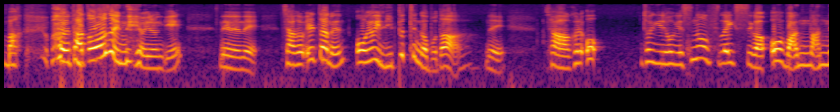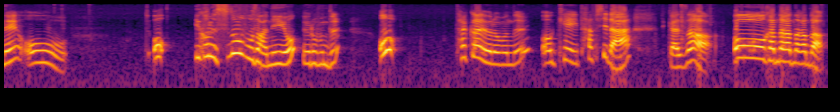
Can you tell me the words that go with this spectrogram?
막, 막 다 떨어져 있네요, 이런 게. 네네네. 자, 그럼 일단은, 어, 여기 리프트인가 보다. 네. 자, 그래, 어, 저기, 저기, 스노우 플레이스가, 어, 맞, 맞네? 어, 어, 이거는 스노우보드 아니에요? 여러분들? 어? 탈까요, 여러분들? 오케이, 탑시다. 가서, 오, 간다, 간다, 간다.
